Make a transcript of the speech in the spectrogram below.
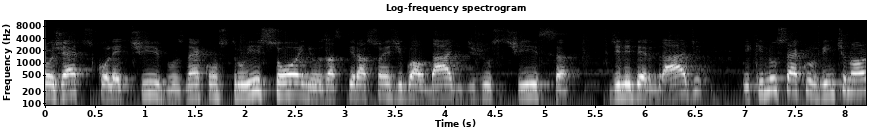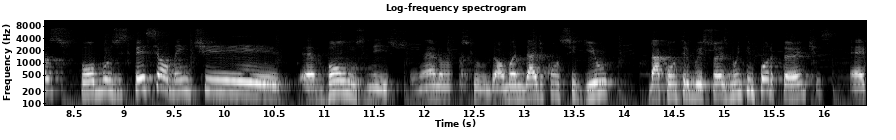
projetos coletivos, né, construir sonhos, aspirações de igualdade, de justiça, de liberdade, e que no século XX nós fomos especialmente é, bons nisso. Né? A humanidade conseguiu dar contribuições muito importantes. É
